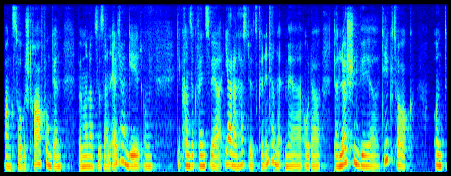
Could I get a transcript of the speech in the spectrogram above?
Angst vor Bestrafung, denn wenn man dann zu seinen Eltern geht und die Konsequenz wäre, ja, dann hast du jetzt kein Internet mehr oder dann löschen wir TikTok. Und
